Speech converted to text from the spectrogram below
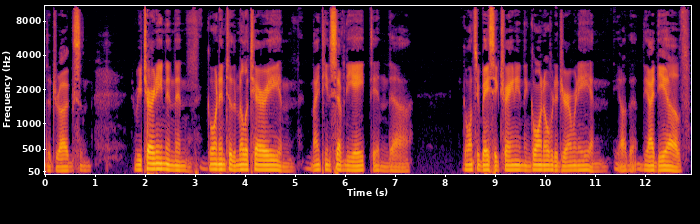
the drugs and returning and then going into the military in 1978 and uh, going through basic training and going over to Germany and, you know, the, the idea of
